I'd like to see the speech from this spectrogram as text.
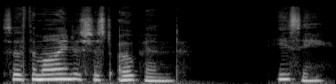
so that the mind is just opened, easy.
